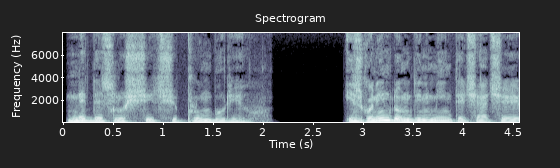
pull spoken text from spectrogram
nedeslușit și plumburiu. Izgonindu-mi din minte ceea ce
